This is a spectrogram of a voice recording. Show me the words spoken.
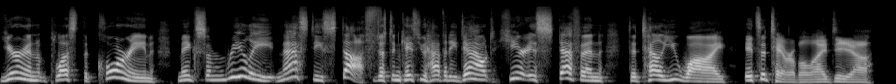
Urine plus the chlorine makes some really nasty stuff. Just in case you have any doubt, here is Stefan to tell you why it's a terrible idea.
